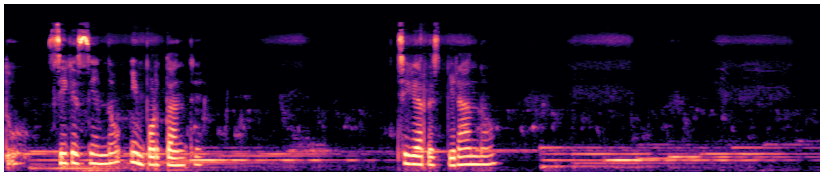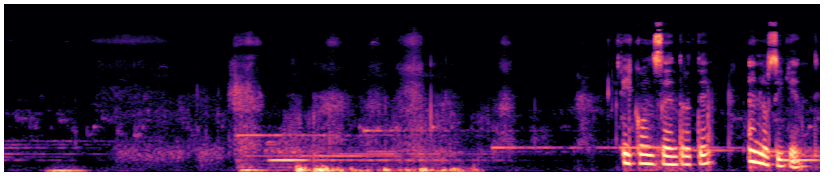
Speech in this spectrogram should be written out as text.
tú sigues siendo importante. Sigue respirando. y concéntrate en lo siguiente.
